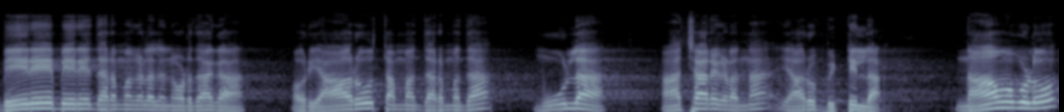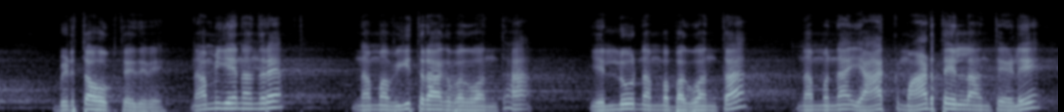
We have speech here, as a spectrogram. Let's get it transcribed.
ಬೇರೆ ಬೇರೆ ಧರ್ಮಗಳಲ್ಲಿ ನೋಡಿದಾಗ ಅವ್ರು ಯಾರೂ ತಮ್ಮ ಧರ್ಮದ ಮೂಲ ಆಚಾರಗಳನ್ನು ಯಾರೂ ಬಿಟ್ಟಿಲ್ಲ. ನಾವುಗಳು ಬಿಡ್ತಾ ಹೋಗ್ತಾ ಇದ್ದೀವಿ. ನಮಗೇನಂದರೆ ನಮ್ಮ ವೀತರಾಗ ಭಗವಂತ, ಎಲ್ಲೂ ನಮ್ಮ ಭಗವಂತ ನಮ್ಮನ್ನು ಯಾಕೆ ಮಾಡ್ತಾ ಇಲ್ಲ ಅಂತೇಳಿ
